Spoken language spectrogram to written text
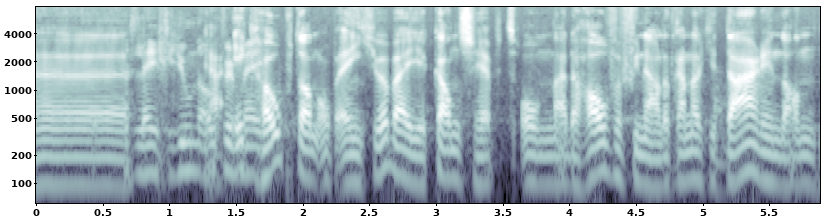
Het legioen ook ja, weer ik hoop dan op eentje waarbij je kans hebt om naar de halve finale te gaan. Dat je daarin dan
